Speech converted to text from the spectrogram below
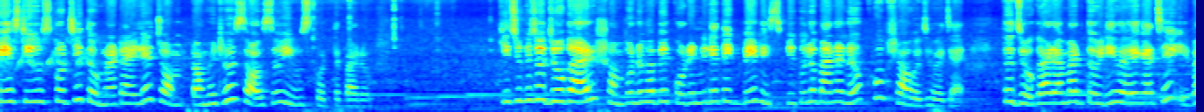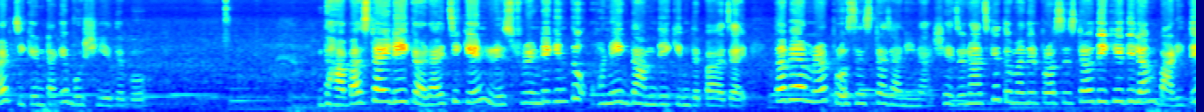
পেস্ট ইউজ করছি, তোমরা চাইলে টমেটো সসও ইউজ করতে পারো। কিছু কিছু জোগাড় সম্পূর্ণভাবে করে নিলে দেখবে রেসিপিগুলো বানানো খুব সহজ হয়ে যায়। তো জোগাড় আমার তৈরি হয়ে গেছে, এবার চিকেনটাকে বসিয়ে দেবো। ধাবা স্টাইল এই কড়াই চিকেন রেস্টুরেন্টে কিন্তু অনেক দাম দিয়ে কিনতে পাওয়া যায়। তবে আমরা প্রসেসটা জানি না সেই জন্য আজকে তোমাদের প্রসেসটাও দেখিয়ে দিলাম, বাড়িতে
